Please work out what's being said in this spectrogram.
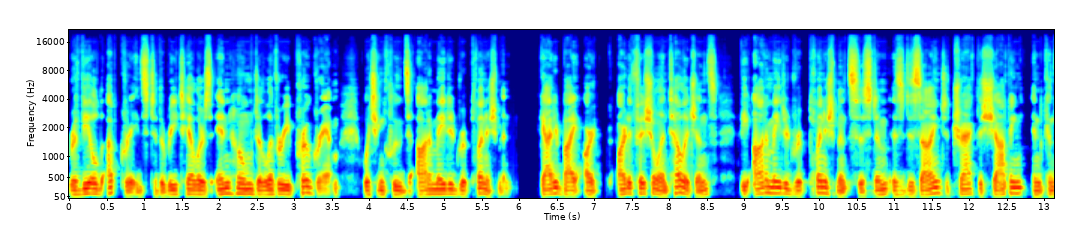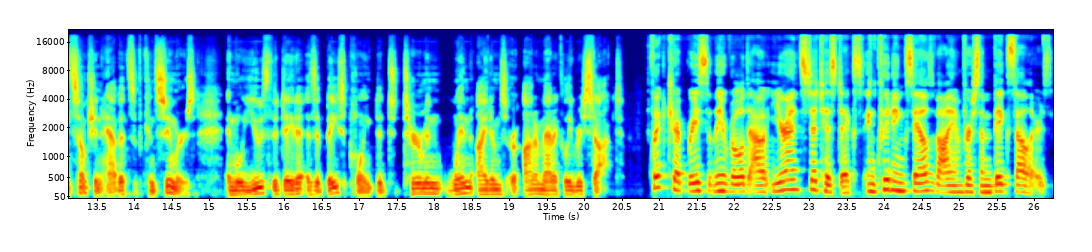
revealed upgrades to the retailer's in home delivery program, which includes automated replenishment. Guided by art- artificial intelligence, the automated replenishment system is designed to track the shopping and consumption habits of consumers and will use the data as a base point to determine when items are automatically restocked. Kwik Trip recently rolled out year end statistics, including sales volume for some big sellers.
